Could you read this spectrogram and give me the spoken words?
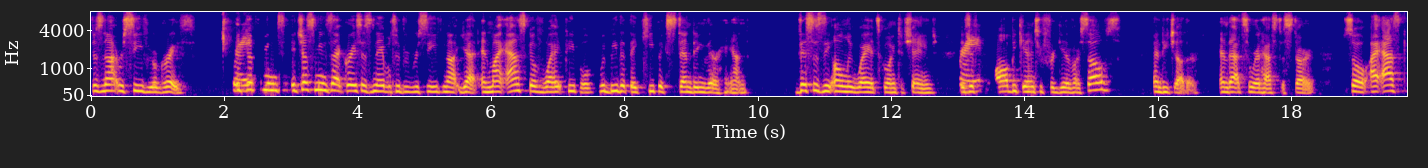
does not receive your grace. Right. It just means it just means that grace isn't able to be received not yet. And my ask of white people would be that they keep extending their hand. This is the only way it's going to change. Right. Is if we all begin to forgive ourselves and each other. And that's where it has to start. So I ask,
